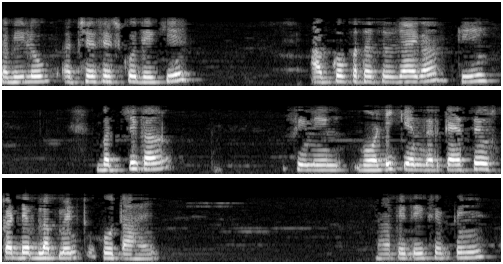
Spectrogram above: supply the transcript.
सभी लोग अच्छे से इसको देखिए। आपको पता चल जाएगा कि बच्चे का फीमेल बॉडी के अंदर कैसे उसका डेवलपमेंट होता है। यहाँ पे देख सकते हैं।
